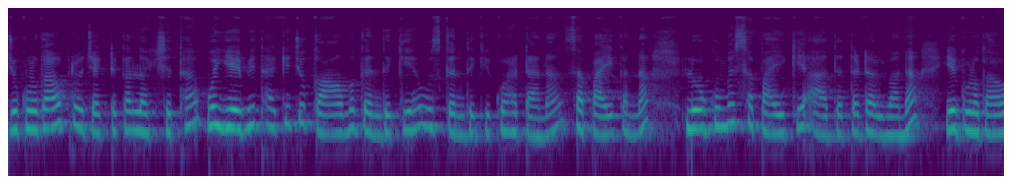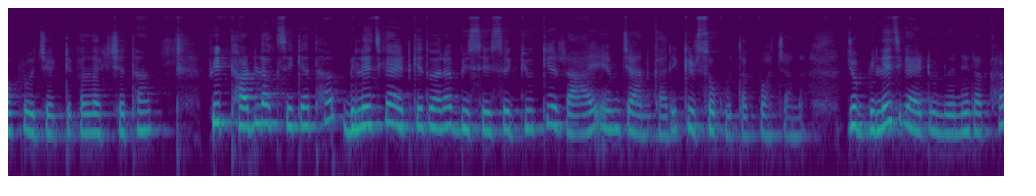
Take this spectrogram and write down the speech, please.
जो गुड़गांव प्रोजेक्ट का लक्ष्य था, वो ये भी था कि जो गाँव में गंदगी है, उस गंदगी को हटाना, सफ़ाई करना, लोगों में सफ़ाई की आदत डलवाना, ये गुड़गांव प्रोजेक्ट का लक्ष्य था। फिर थर्ड लक्ष्य क्या था? विलेज गाइड के द्वारा विशेषज्ञों की राय एवं जानकारी कृषकों तक पहुंचाना। जो विलेज गाइड उन्होंने रखा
